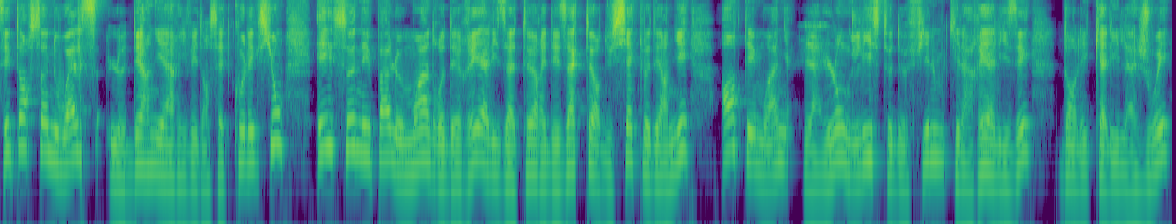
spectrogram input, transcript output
C'est Orson Welles, le dernier arrivé dans cette collection, et ce n'est pas le moindre des réalisateurs et des acteurs du siècle dernier, en témoigne la longue liste de films qu'il a réalisés, dans lesquels il a joué,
